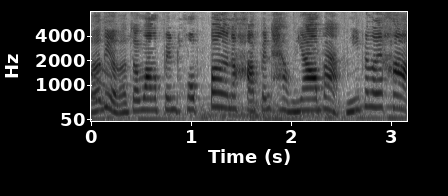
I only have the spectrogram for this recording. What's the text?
แล้วเดี๋ยวเราจะวางเป็นโฮปเปอร์นะคะ เป็นแถวยาวแบบนี้ไปเลยค่ะ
